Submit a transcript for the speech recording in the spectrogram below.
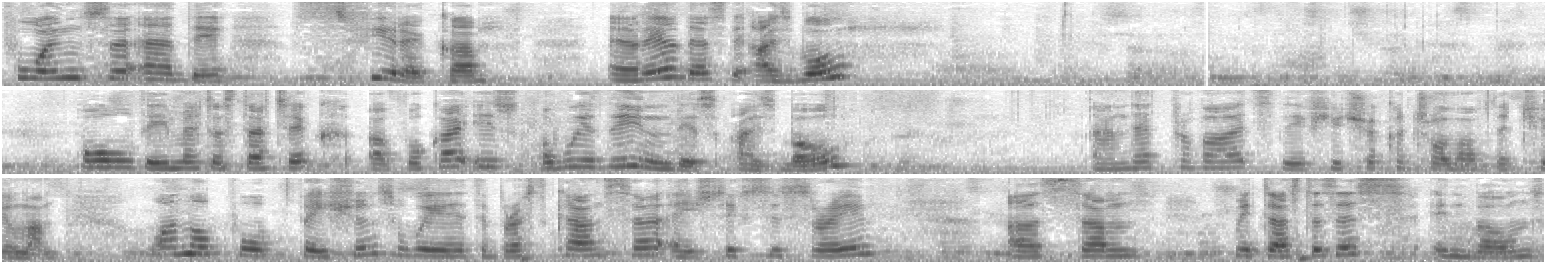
points at the spheric uh, area. That's the ice ball. All the metastatic uh, foci is within this ice ball and that provides the future control of the tumor. One or four patients with breast cancer, age 63, uh, some metastasis in bones.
